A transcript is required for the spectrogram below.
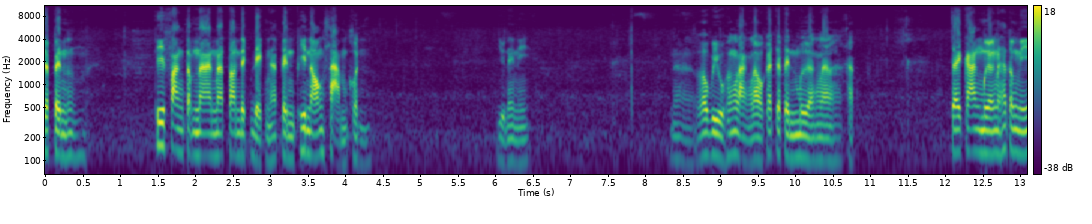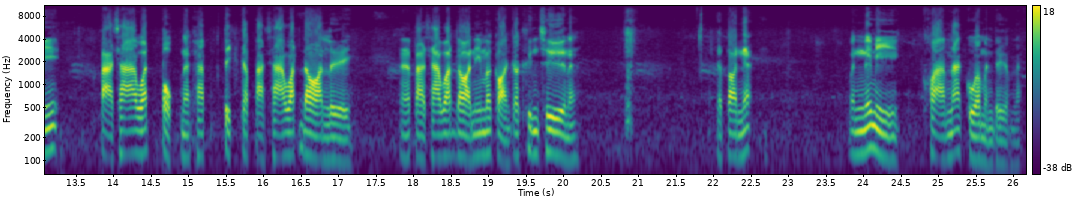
จะเป็นที่ฟังตำนานมาตอนเด็ก ๆ นะเป็นพี่น้องสามคน อยู่ในนี้นะแล้ววิวข้างหลังเราก็จะเป็นเมืองแล้วครับ ใจกลางเมืองนะฮะตรงนี้ป่าช้าวัดปกนะครับ ติดกับป่าช้าวัดดอนเลย นะป่าช้าวัดดอนนี่เมื่อก่อนก็ขึ้นชื่อนะ แต่ตอนเนี้ย มันไม่มีความน่ากลัวเหมือนเดิมแล้ว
